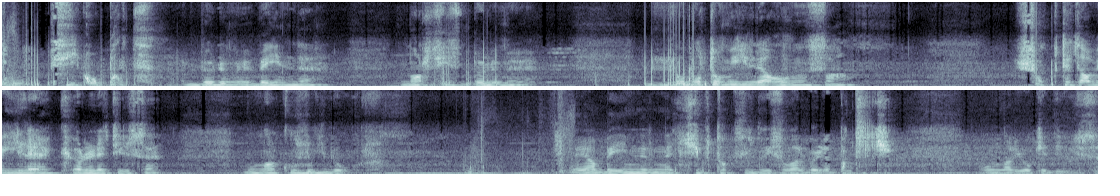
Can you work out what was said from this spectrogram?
Bu psikopat bölümü beyinde narsist bölümü lobotomi ile alınsa şok tedaviyle körletilse bunlar kuzu gibi olur. Veya beyinlerine çip taksırdıysalar böyle dakik onlar yok edilirse.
